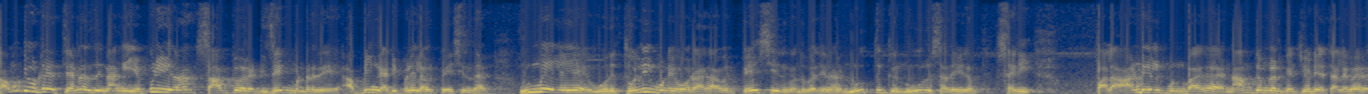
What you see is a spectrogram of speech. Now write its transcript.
கம்ப்யூட்டரே திணறுது நாங்கள் எப்படி தான் சாஃப்ட்வேரை டிசைன் பண்ணுறது அப்படிங்கிற அடிப்படையில் அவர் பேசியிருந்தார். உண்மையிலேயே ஒரு தொழில் முனைவோராக அவர் பேசியது வந்து பார்த்திங்கன்னா நூற்றுக்கு நூறு சதவீதம் சரி. பல ஆண்டுகளுக்கு முன்பாக நாம் தமிழர் கட்சியுடைய தலைவர்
